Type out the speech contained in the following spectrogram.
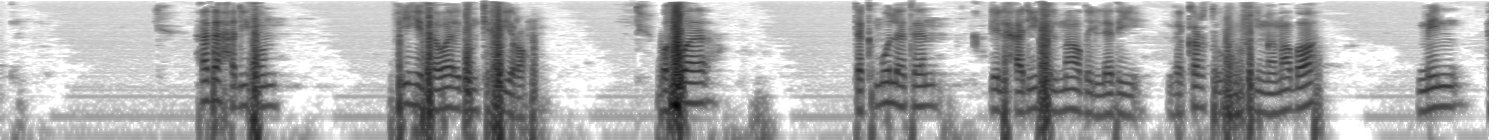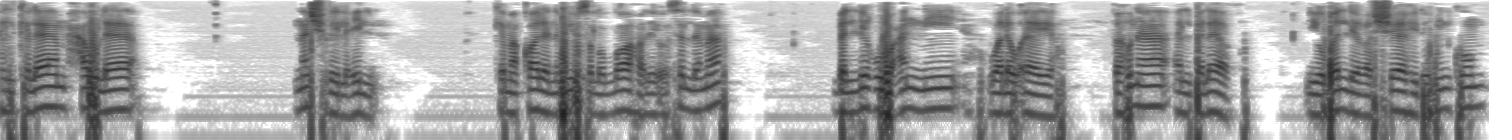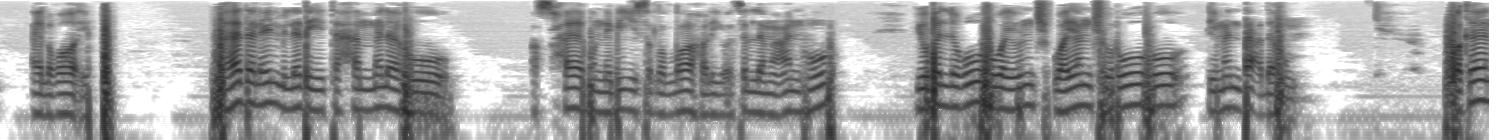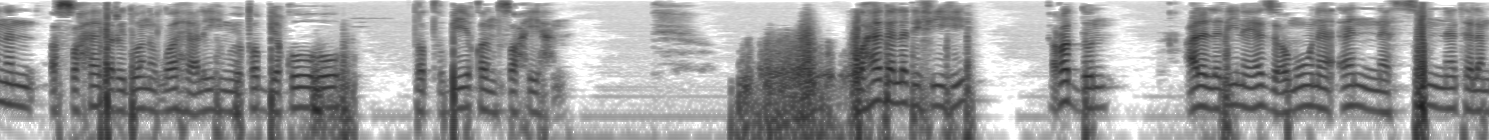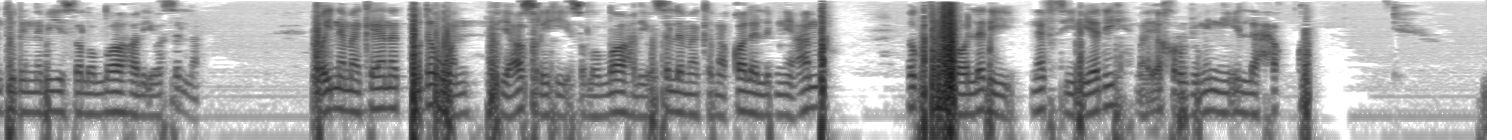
هذا حديث فيه فوائد كثيرة وهو تكملة للحديث الماضي الذي ذكرته فيما مضى من الكلام حول نشر العلم. كما قال النبي صلى الله عليه وسلم بلغوا عني ولو آية فهنا البلاغ ليبلغ الشاهد منكم الغائب. فهذا العلم الذي تحمله أصحاب النبي صلى الله عليه وسلم عنه يبلغوه وينشروه لمن بعدهم. وكان الصحابة رضوان الله عليهم يطبقوه تطبيقا صحيحا. وهذا الذي فيه رد على الذين يزعمون أن السنة لم تد النبي صلى الله عليه وسلم. وإنما كانت تدون في عصره صلى الله عليه وسلم كما قال لابن عمرو اكتب والذي نفسي بيده ما يخرج مني إلا حق.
